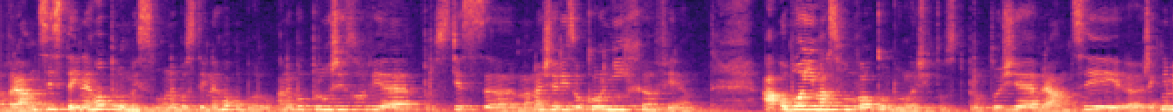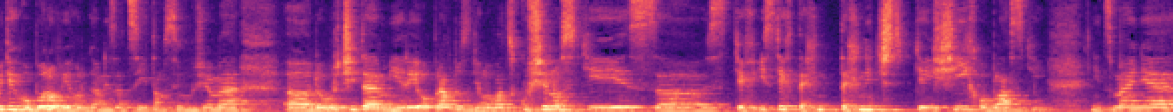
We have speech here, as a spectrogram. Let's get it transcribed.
v rámci stejného průmyslu nebo stejného oboru, anebo průřezově prostě s eh, manažery z okolních eh, firm. A obojí má svou velkou důležitost, protože v rámci, řekněme, těch oborových organizací, tam si můžeme do určité míry opravdu sdělovat zkušenosti z, z těch, i z těch techničtějších oblastí. Nicméně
